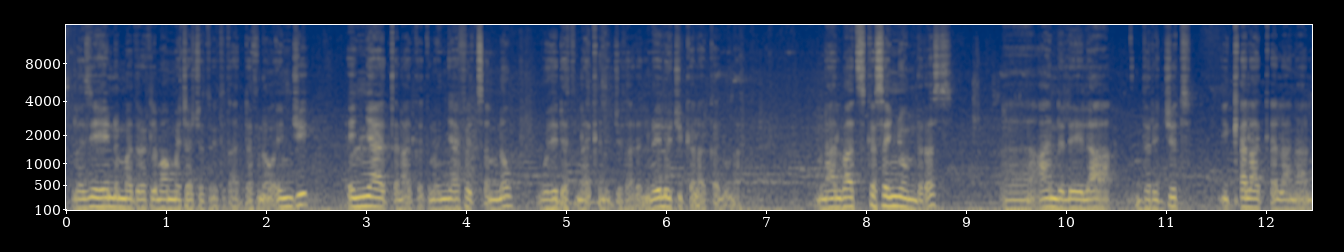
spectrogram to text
ስለዚህ ይህንን መድረክ ለማመቻቸት ነው የተጣደፍ ነው እንጂ እኛ ያጠናቀቅ ነው እኛ የፈጸም ነው ውህደትና ቅንጅት አይደለም። ሌሎች ይቀላቀሉናል። ምናልባት እስከ ሰኞም ድረስ አንድ ሌላ ድርጅት ይቀላቀላናል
